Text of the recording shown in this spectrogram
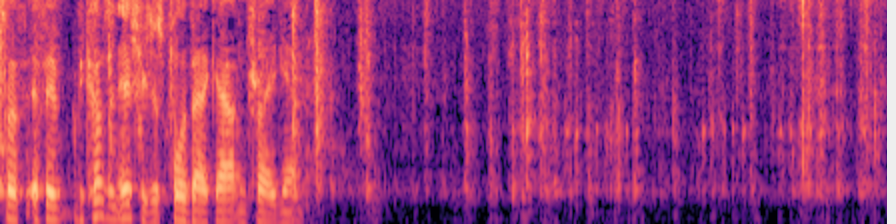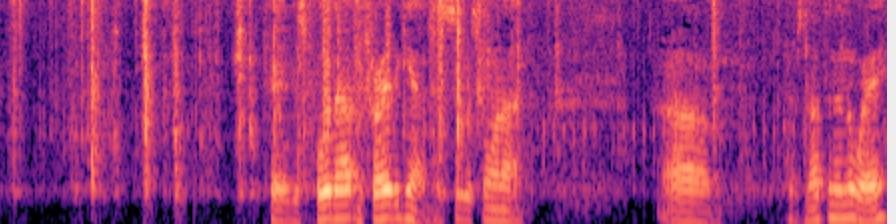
So if, if it becomes an issue, just pull it back out and try again. Okay, just pull it out and try it again. Let's see what's going on. Um, there's nothing in the way.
